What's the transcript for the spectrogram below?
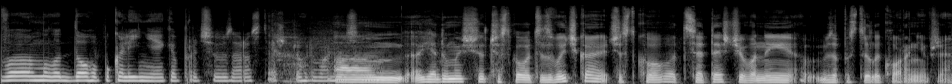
В молодого покоління, яке працює зараз теж регулювальницею? Я думаю, що частково це звичка, частково це те, що вони запустили корені вже.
